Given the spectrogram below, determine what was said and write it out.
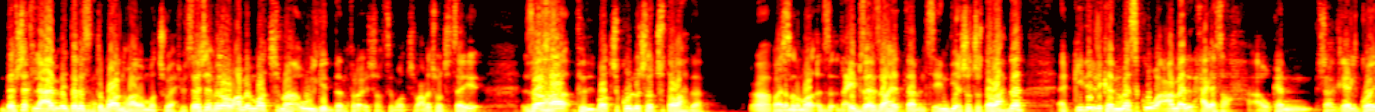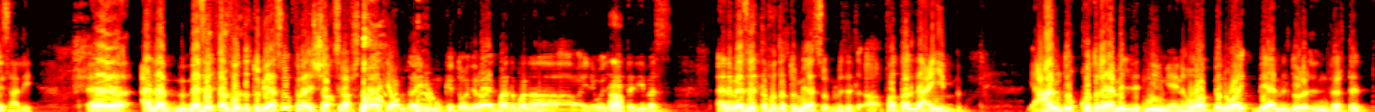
ده بشكل عام إدى ناس انطباع إن هو عمل ماتش وحش بس أنا شايف إن هو عامل ماتش معقول جدا في رايي الشخصي ماتش ما عملش ماتش سيء زها في الماتش كله شاط شوطة واحدة آه فلما لعيب زي زها يطلع من 90 دقيقة شاط شوطة واحدة أكيد اللي كان ماسكه عمل حاجة صح أو كان شغال كويس عليه. آه أنا ما زلت أفضل تومياسو في رايي الشخصي ما أعرفش رأيك يا عمدة؟ يعني ممكن تقول لي رأيك بعد ما أنا يعني قول آه. الحتة دي بس أنا ما زلت أفضل تومياسو ما زلت أفضل لعيب عنده القدرة يعمل الاثنين يعني هو بين وايت بيعمل دور ال inverted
